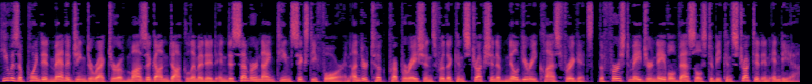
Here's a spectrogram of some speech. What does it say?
He was appointed Managing Director of Mazagon Dock Limited in December 1964 and undertook preparations for the construction of Nilgiri-class frigates, the first major naval vessels to be constructed in India.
